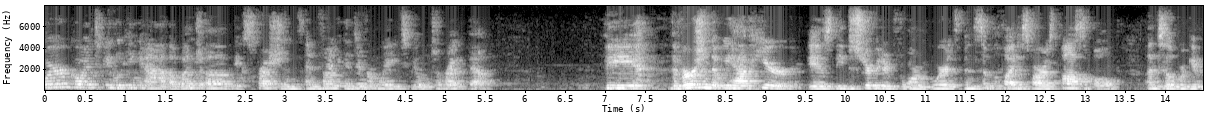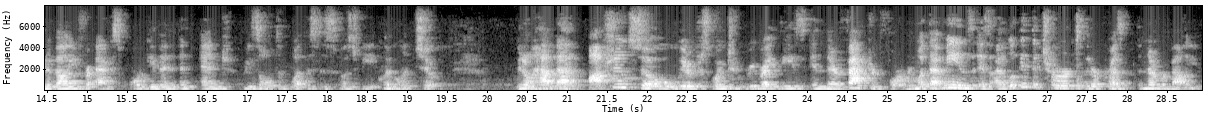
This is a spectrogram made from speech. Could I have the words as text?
we're going to be looking at a bunch of expressions and finding a different way to be able to write them. The, the version that we have here is the distributed form where it's been simplified as far as possible until we're given a value for x or given an end result of what this is supposed to be equivalent to. We don't have that option, so we're just going to rewrite these in their factored form. And what that means is I look at the terms that are present, the number values,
